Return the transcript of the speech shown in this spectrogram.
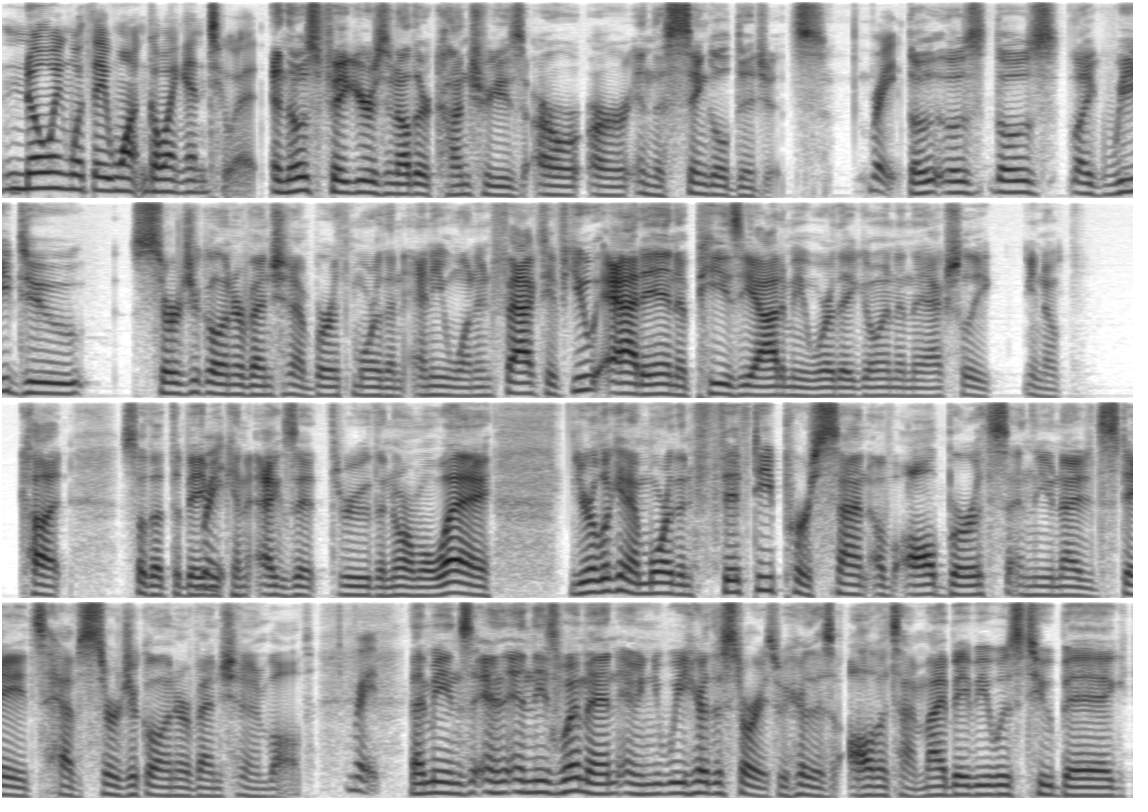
knowing what they want going into it. And those figures in other countries are are in the single digits. Right. Those those, those like we do surgical intervention at birth more than anyone. In fact, if you add in a episiotomy where they go in and they actually, you know, cut so that the baby Right. can exit through the normal way, you're looking at more than 50% of all births in the United States have surgical intervention involved. Right. That means, and, and these women, and we hear the stories, we hear this all the time. My baby was too big.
